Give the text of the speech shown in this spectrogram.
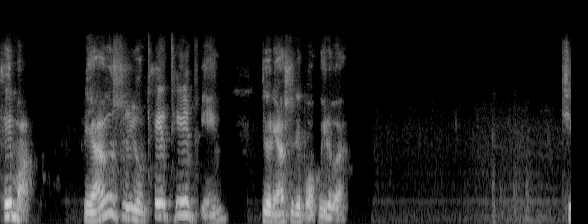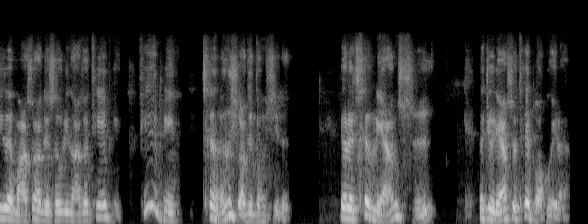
黑马，粮食用天天平，这个粮食就宝贵了吧？现在马上的手里拿着天平，天平称很小的东西的，要来称粮食，那就粮食太宝贵了。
